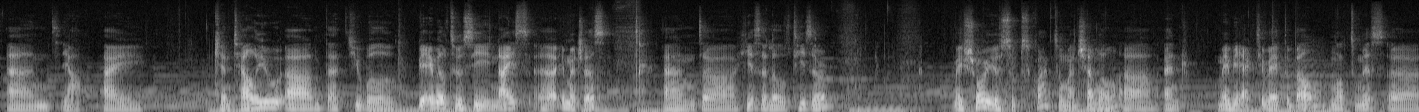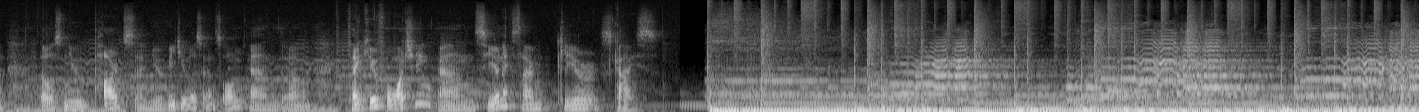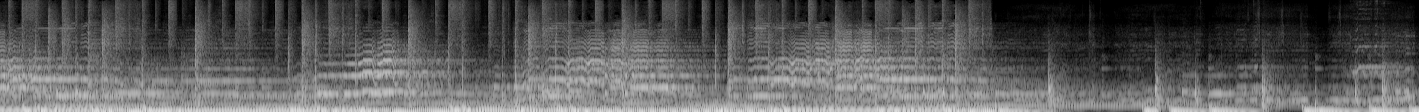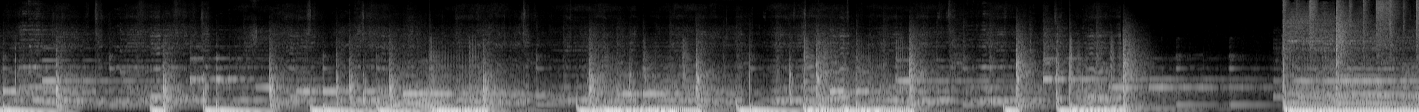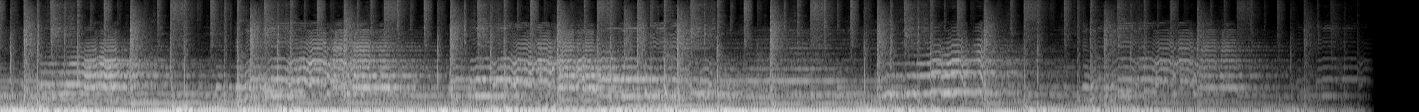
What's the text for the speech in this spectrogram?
And yeah, I can tell you uh, that you will be able to see nice uh, images. And uh, here's a little teaser. Make sure you subscribe to my channel uh, and maybe activate the bell not to miss uh, those new parts and new videos and so on. And um, thank you for watching and see you next time. Clear skies Música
